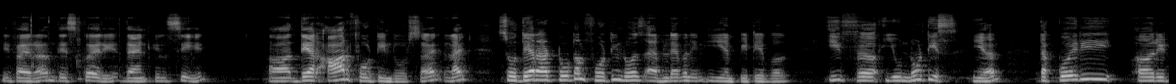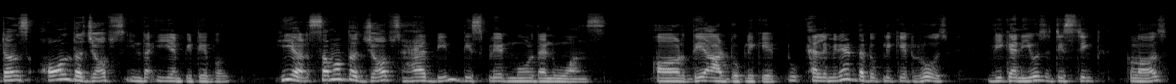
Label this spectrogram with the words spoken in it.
If I run this query then you'll see uh, there are 14 rows right? Right? So there are total 14 rows available in EMP table if uh, you notice here the query uh, returns all the jobs in the EMP table. Here some of the jobs have been displayed more than once or they are duplicate. To eliminate the duplicate rows we can use distinct clause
